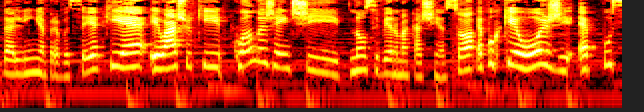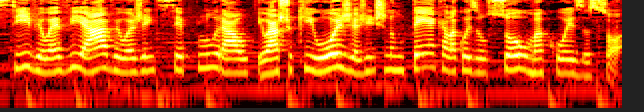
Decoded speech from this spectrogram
da linha para você, que é, eu acho que quando a gente não se vê numa caixinha só, é porque hoje é possível, é viável a gente ser plural. Eu acho que hoje a gente não tem aquela coisa, eu sou uma coisa só.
